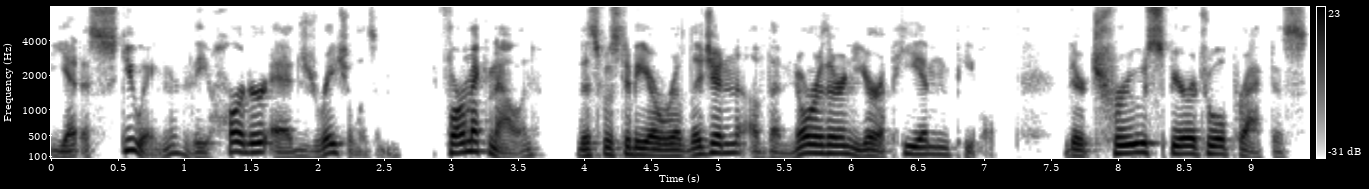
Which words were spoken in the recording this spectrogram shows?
yet eschewing the harder edged racialism. For McNallen, this was to be a religion of the Northern European people, their true spiritual practice,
